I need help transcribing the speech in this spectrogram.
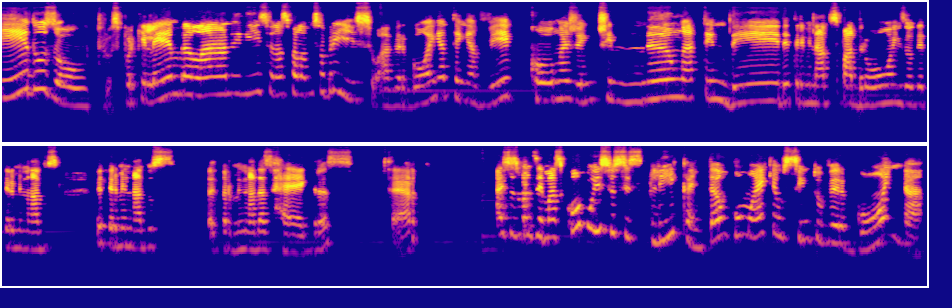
e dos outros, porque lembra lá no início nós falamos sobre isso. A vergonha tem a ver com a gente não atender determinados padrões ou determinados determinados determinadas regras, certo? Aí vocês vão dizer, mas como isso se explica então? Como é que eu sinto vergonha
